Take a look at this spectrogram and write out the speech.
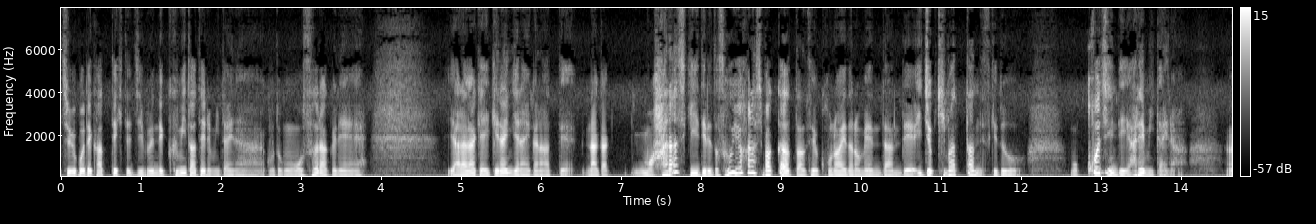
中古で買ってきて自分で組み立てるみたいなこともおそらくね、やらなきゃいけないんじゃないかなって。なんか、もう話聞いてるとそういう話ばっかだったんですよ。この間の面談で。一応決まったんですけど、もう個人でやれみたいな。う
